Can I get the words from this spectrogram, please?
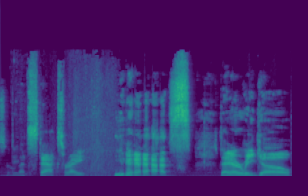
So that stacks, right? Yes! There we go.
